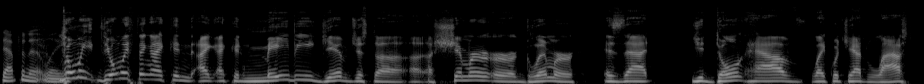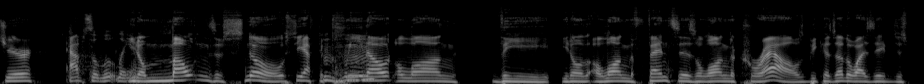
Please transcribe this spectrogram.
Definitely. The only the only thing I can I, I could maybe give just a, a- a shimmer or a glimmer is that you don't have like what you had last year. Absolutely. You know, mountains of snow, so you have to clean Mm-hmm. out along the you know along the fences along the corrals because otherwise they'd just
